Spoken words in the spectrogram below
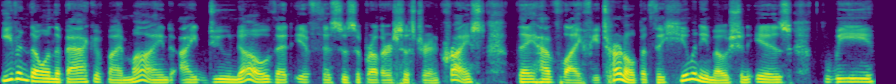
Even though in the back of my mind, I do know that if this is a brother or sister in Christ, they have life eternal. But the human emotion is we,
